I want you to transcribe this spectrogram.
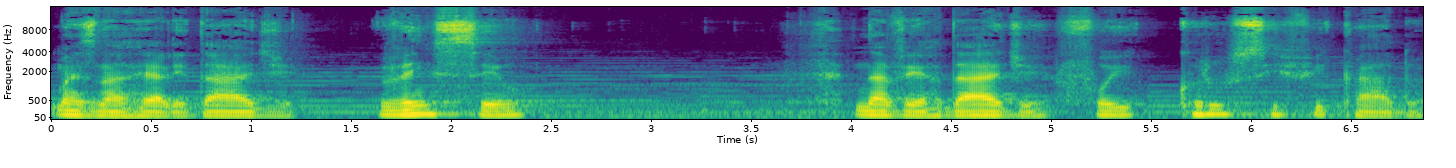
mas na realidade venceu na verdade foi crucificado.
